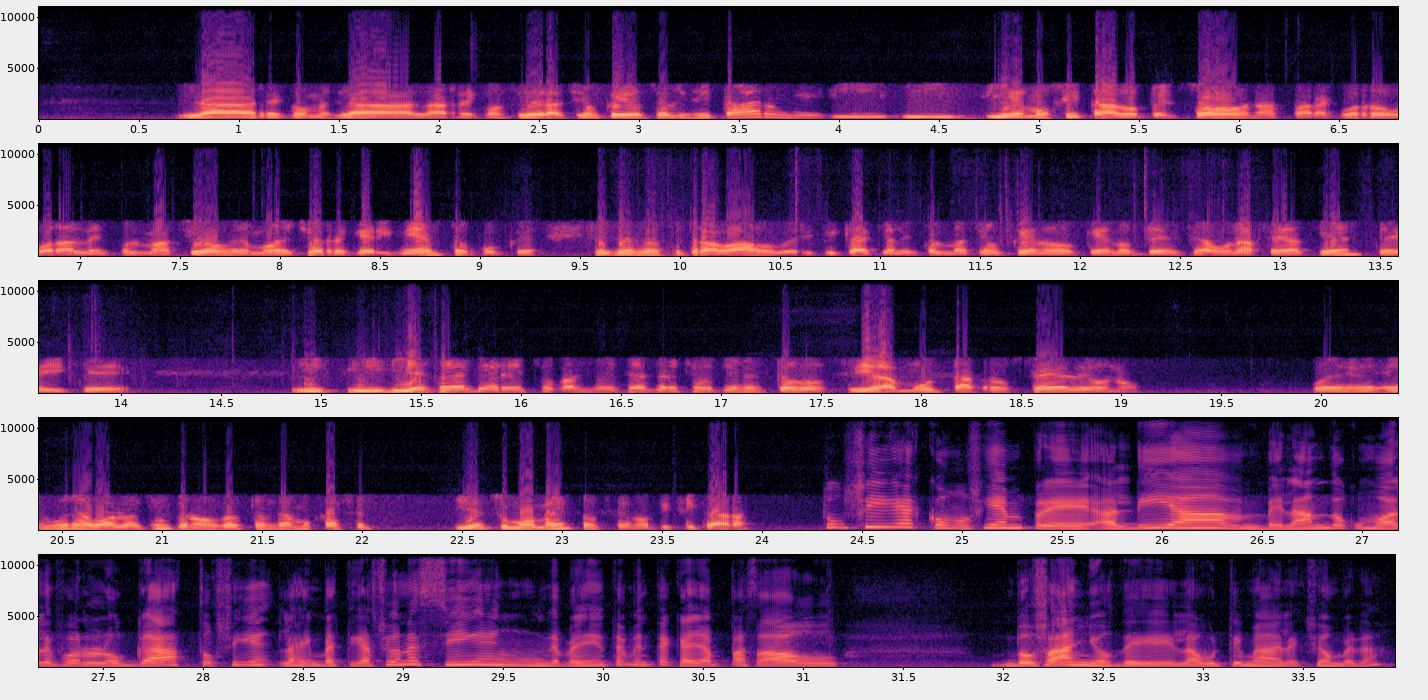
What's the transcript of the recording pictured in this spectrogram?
la, la, reconsideración que ellos solicitaron y, y, hemos citado personas para corroborar la información, hemos hecho requerimientos porque ese es nuestro trabajo, verificar que la información que, no, que nos den sea una fehaciente y que y, y, ese es el derecho, Carmen, ese es el derecho que tienen todos, si la multa procede o no, pues es una evaluación que nosotros tendremos que hacer y en su momento se notificará. Tú sigues como siempre al día, velando cómo fueron los gastos, siguen, las investigaciones siguen independientemente que hayan pasado dos años de la última elección, ¿verdad?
